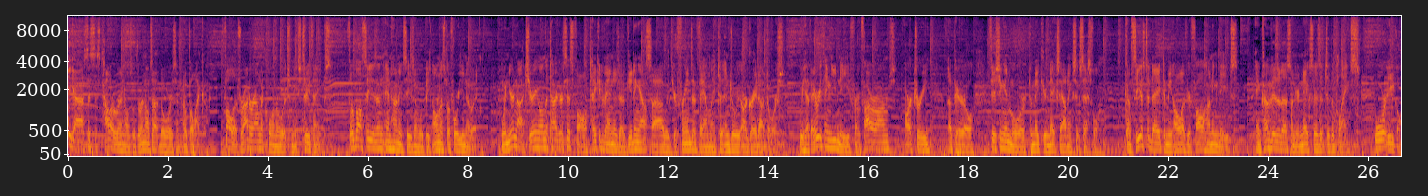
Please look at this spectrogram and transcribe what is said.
Hey guys, this is Tyler Reynolds with Reynolds Outdoors in Opelika. Fall is right around the corner, which means two things. Football season and hunting season will be on us before you know it. When you're not cheering on the Tigers this fall, take advantage of getting outside with your friends and family to enjoy our great outdoors. We have everything you need from firearms, archery, apparel, fishing, and more to make your next outing successful. Come see us today to meet all of your fall hunting needs. And come visit us on your next visit to the Plains. War Eagle.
